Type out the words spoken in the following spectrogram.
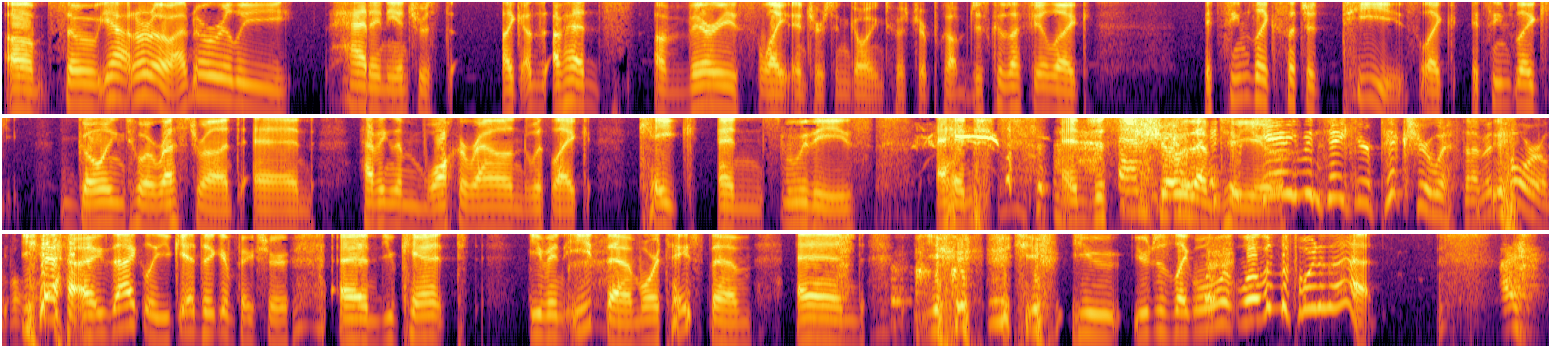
Um. So yeah, I don't know. I've never really had any interest. Like I've I've had a very slight interest in going to a strip club, just because I feel like it seems like such a tease. Like it seems like going to a restaurant and having them walk around with like cake and smoothies and and just show them to you. you. can't even take your picture with them. It's horrible. Yeah, exactly. You can't take a picture, and you can't even eat them or taste them, and you you you you're just like, well, what, what was the point of that? I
